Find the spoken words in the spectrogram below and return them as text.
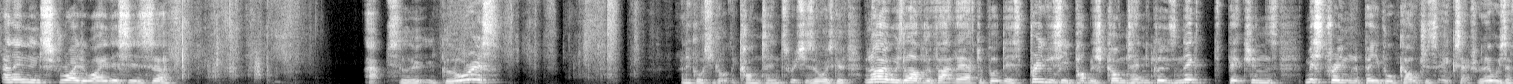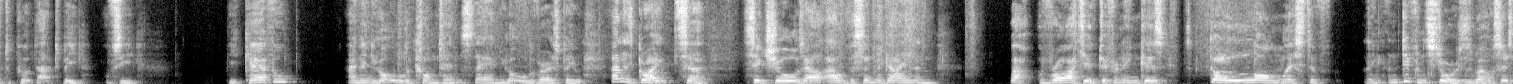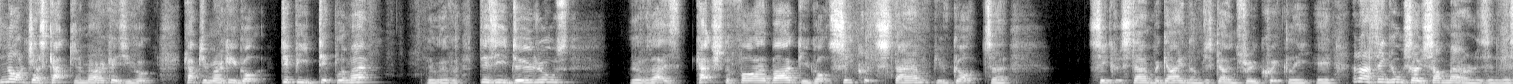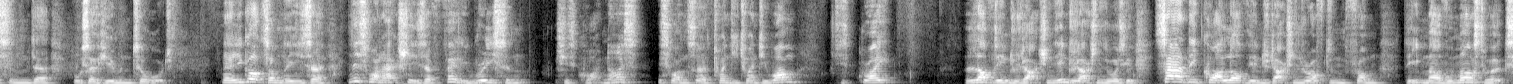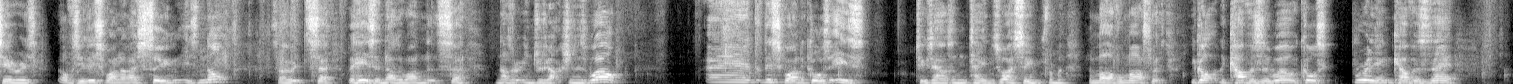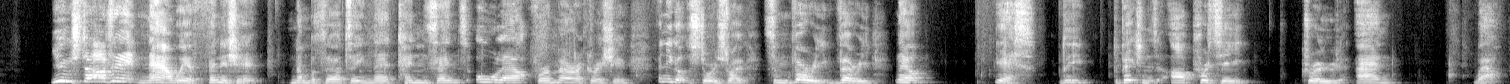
And then straight away, this is uh, absolutely glorious. And of course, you've got the contents, which is always good. And I always love the fact they have to put this. Previously published content includes negative depictions, mistreatment of people, cultures, etc. They always have to put that to be, obviously, be careful. And then you've got all the contents there, and you've got all the various people. And there's great uh, Syd Shores Al Avison again, and, well, a variety of different inkers. It's got a long list of things and different stories as well. So it's not just Captain America. you've got Captain America, you've got Dippy Diplomat, whoever, Dizzy Doodles, that is, Catch the Firebug, you've got Secret Stamp, you've got uh, Secret Stamp again. I'm just going through quickly here. And I think also Submariners in this and uh, also Human Torch. Now you've got some of these. Uh, this one actually is a fairly recent, which is quite nice. This one's uh, 2021, which is great. Love the introduction. The introduction is always good. Sadly, quite a lot of the introductions are often from the Marvel Masterwork series. Obviously, this one I assume is not. So it's. Uh, but here's another one that's uh, another introduction as well. And this one, of course, is 2010. So I assume from the Marvel Masterworks. You got the covers as well, of course. Brilliant covers there. You started it. Now we'll finish it number 13 there, 10 cents, all out for America issue. And you got the story straight. Some very, very. Now, yes, the depictions are pretty crude and, well,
